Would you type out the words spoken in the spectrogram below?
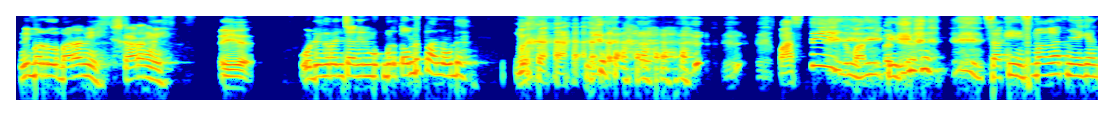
Ini baru lebaran nih, sekarang nih. Iya. Udah ngerencanain bukber tahun depan udah. pasti itu pasti betul. Saking semangatnya kan.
